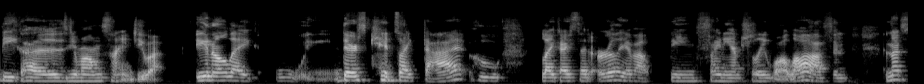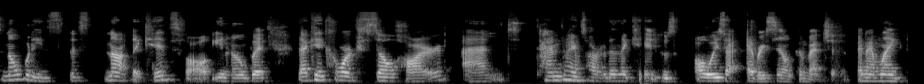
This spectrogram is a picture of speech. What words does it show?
because your mom signed you up? You know like there's kids like that who like I said earlier about being financially well off. And and that's nobody's that's not the kid's fault you know but that kid could work so hard and 10 times harder than the kid who's always at every single convention. And i'm like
